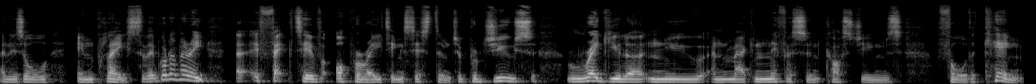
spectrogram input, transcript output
and is all in place. So they've got a very uh, effective operating system to produce regular, new, and magnificent costumes for the king.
